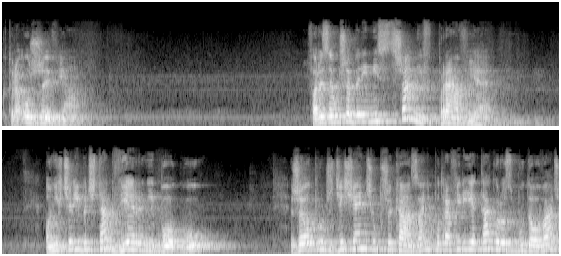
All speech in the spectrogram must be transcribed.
która ożywia. Faryzeusze byli mistrzami w prawie. Oni chcieli być tak wierni Bogu, że oprócz dziesięciu przykazań potrafili je tak rozbudować,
